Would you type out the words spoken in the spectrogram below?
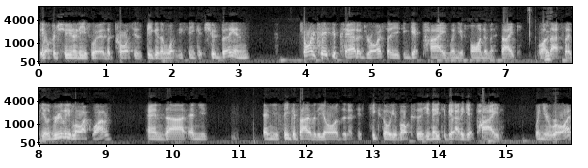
the opportunities where the price is bigger than what you think it should be, and try and keep your powder dry so you can get paid when you find a mistake like that. So if you really like one, and uh, and you and you think it's over the odds and it just ticks all your boxes, you need to be able to get paid when you're right.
